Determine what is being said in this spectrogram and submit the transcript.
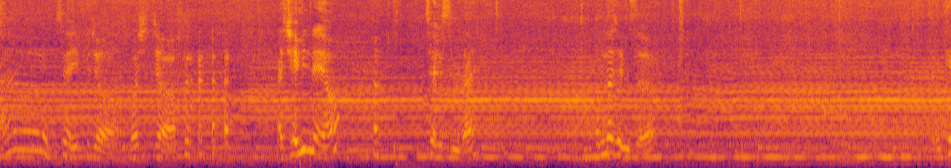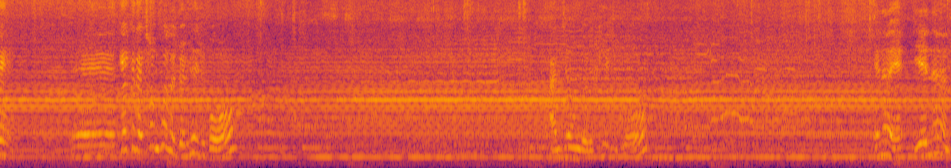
아, 보세요. 이쁘죠? 멋있죠? 아, 재밌네요. 재밌습니다. 겁나 재밌어요. 이렇게 예, 깨끗하게 청소도 좀 해주고 안 좋은 거 이렇게 해주고. 얘는 애- 얘는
